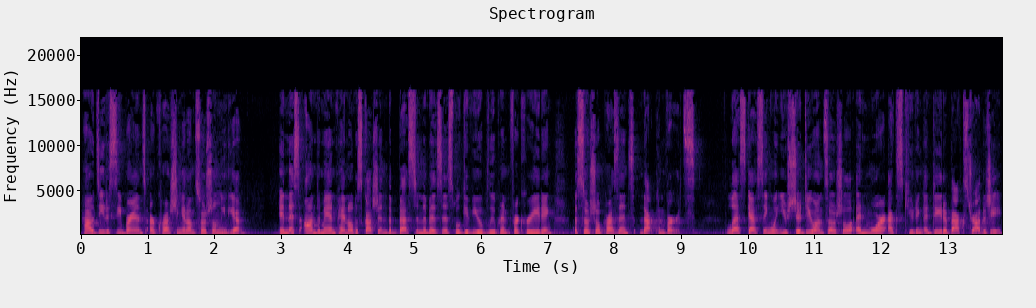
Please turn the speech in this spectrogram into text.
how D2C brands are crushing it on social media. In this on demand panel discussion, the best in the business will give you a blueprint for creating a social presence that converts. Less guessing what you should do on social and more executing a data backed strategy.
